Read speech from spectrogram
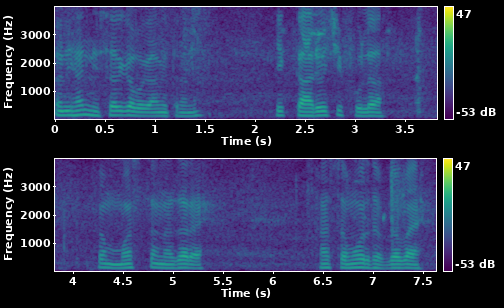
आणि हा निसर्ग बघा मित्रांनो. ही कारवीची फुलं. का मस्त नजारा आहे. हा समोर धबधबा आहे.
